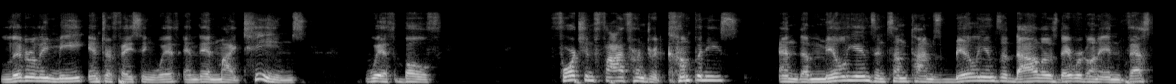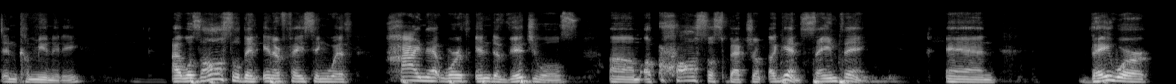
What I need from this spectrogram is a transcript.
literally me interfacing with and then my teams with both Fortune 500 companies and the millions and sometimes billions of dollars they were going to invest in community. I was also then interfacing with high net worth individuals um, across the spectrum. Again, same thing. And they were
